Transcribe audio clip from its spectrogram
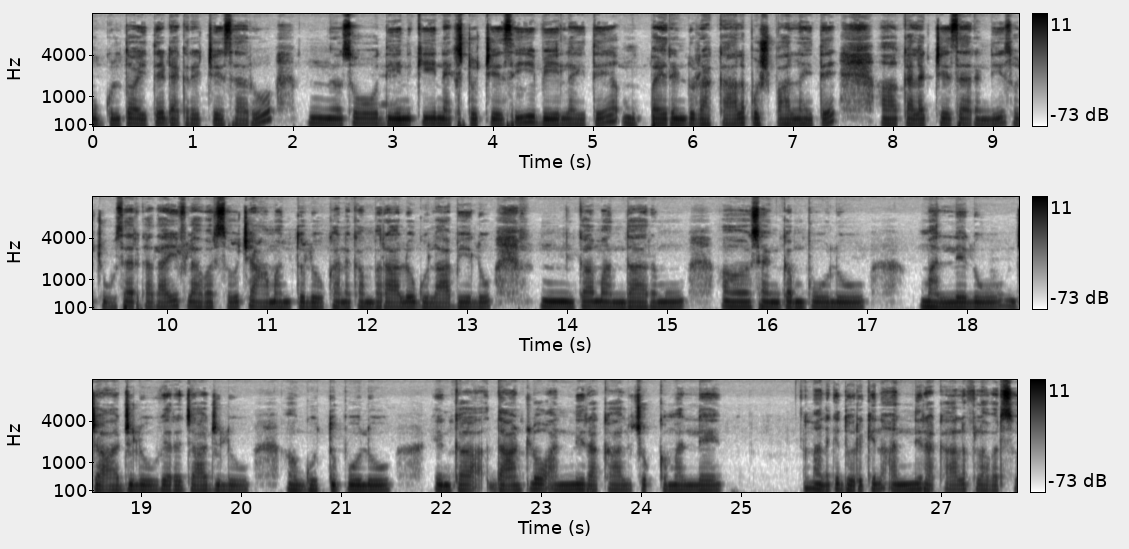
ముగ్గులతో అయితే డెకరేట్ చేశారు. సో దీనికి నెక్స్ట్ వచ్చేసి వీళ్ళైతే ముప్పై రెండు రకాల పుష్పాలను అయితే కలెక్ట్ చేశారండి. సో చూశారు కదా ఈ ఫ్లవర్స్ చామంతులు కనకంబరాలు గులాబీలు ఇంకా మందారము శంఖం పూలు మల్లెలు జాజులు విరజాజులు గుత్తుపూలు ఇంకా దాంట్లో అన్ని రకాల చుక్క మల్లె మనకి దొరికిన అన్ని రకాల ఫ్లవర్స్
